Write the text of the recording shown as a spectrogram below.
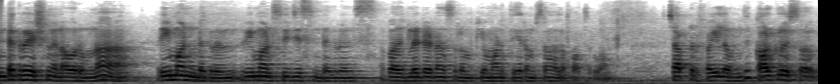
இன்டகிரேஷன் என்ன வரும்னா ரீமான் இன்டகிரல் ரீமான் சிஜிஸ் இன்டகிரல்ஸ் அப்போ அது ரிலேட்டடாக சில முக்கியமான தியரம்ஸ்லாம் அதில் பார்த்துருவோம். சாப்டர் ஃபைவ்ல வந்து calculus of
